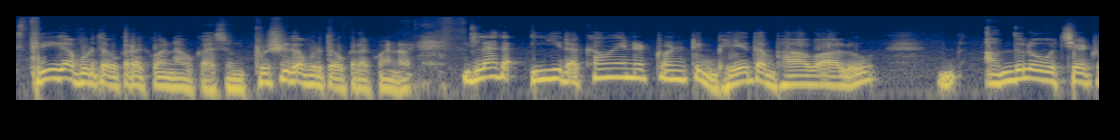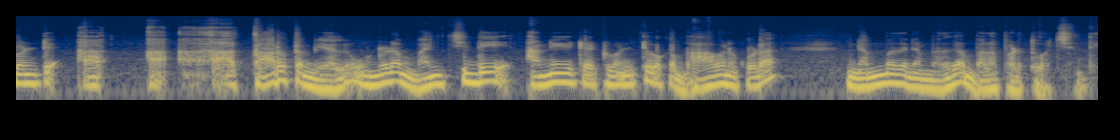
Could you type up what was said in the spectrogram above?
స్త్రీగా పుడితే ఒక రకమైన అవకాశం పురుషుడిగా పుడితే ఒక రకమైన ఇలాగ ఈ రకమైనటువంటి భేదభావాలు అందులో వచ్చేటువంటి ఆ- తారతమ్యాలు ఉండడం మంచిదే అనేటటువంటి ఒక భావన కూడా నెమ్మది నెమ్మదిగా బలపడుతూ వచ్చింది.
